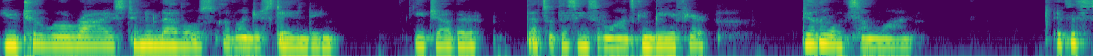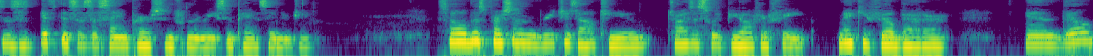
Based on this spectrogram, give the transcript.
you two will rise to new levels of understanding each other. That's what the Ace of Wands can be if you're dealing with someone. If this is if this is the same person from the recent past energy. So this person reaches out to you, tries to sweep you off your feet, make you feel better, and they'll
